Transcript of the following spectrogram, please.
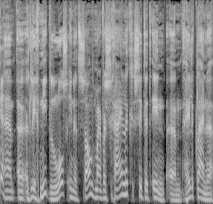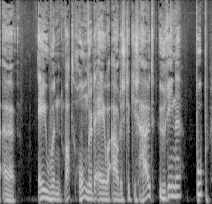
ja. Ja. het ligt niet los in het zand, maar waarschijnlijk zit het in ehm, hele kleine eeuwen, wat, honderden eeuwen oude stukjes huid, urine, poep,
